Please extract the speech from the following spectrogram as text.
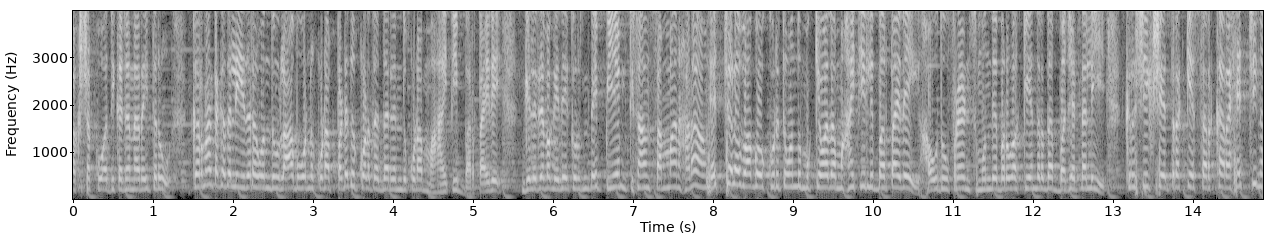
ಲಕ್ಷಕ್ಕೂ ಅಧಿಕ ಜನ ರೈತರು ಕರ್ನಾಟಕದಲ್ಲಿ ಇದರ ಒಂದು ಲಾಭವನ್ನು ಕೂಡ ಪಡೆದುಕೊಳ್ತಾ ಇದ್ದಾರೆ ಎಂದು ಕೂಡ ಮಾಹಿತಿ ಬರ್ತಾ ಇದೆ. ಗೆಳೆಯರವಾಗ ಇದೇ ಕುರಿತಂತೆ ಪಿಎಂ ಕಿಸಾನ್ ಸಮ್ಮಾನ್ ಹಣ ಹೆಚ್ಚಳವಾಗುವ ಕುರಿತು ಒಂದು ಮುಖ್ಯವಾದ ಮಾಹಿತಿ ಇಲ್ಲಿ ಬರ್ತಾ ಇದೆ. ಹೌದು ಫ್ರೆಂಡ್ಸ್ ಮುಂದೆ ಬರುವ ಕೇಂದ್ರದ ಬಜೆಟ್ನಲ್ಲಿ ಕೃಷಿ ಕ್ಷೇತ್ರಕ್ಕೆ ಸರ್ಕಾರ ಹೆಚ್ಚಿನ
